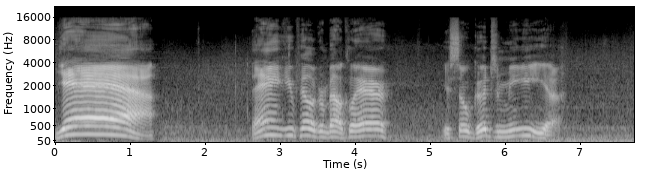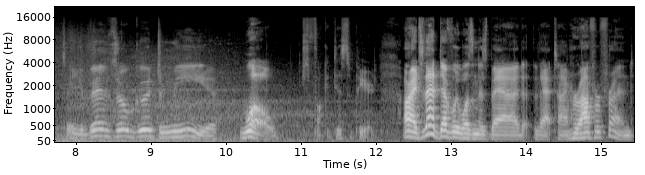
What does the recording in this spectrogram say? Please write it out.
Yeah! Thank you, Pilgrim Bellclaire. You're so good to me. So you've been so good to me. Whoa. Just fucking disappeared. Alright, so that definitely wasn't as bad that time. Hurrah for friend.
